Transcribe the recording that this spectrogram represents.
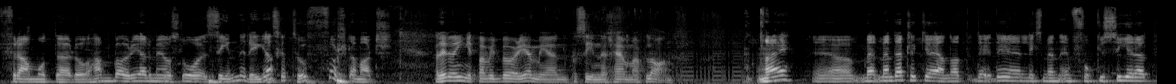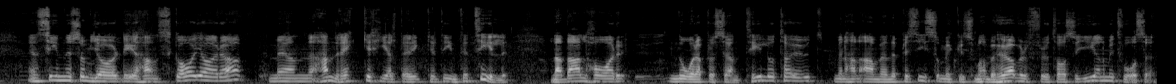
framåt där då. Han började med att slå Sinner. Det är en ganska tuff första match. Ja, det är nog inget man vill börja med på Sinners hemmaplan. Nej, eh, men, men där tycker jag ändå att det, det är liksom en, en, fokuserad En Sinner som gör det han ska göra Men han räcker helt enkelt inte till Nadal har några procent till att ta ut Men han använder precis så mycket som han behöver för att ta sig igenom i två set.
